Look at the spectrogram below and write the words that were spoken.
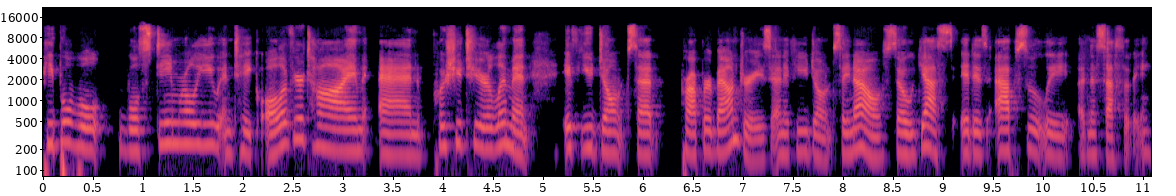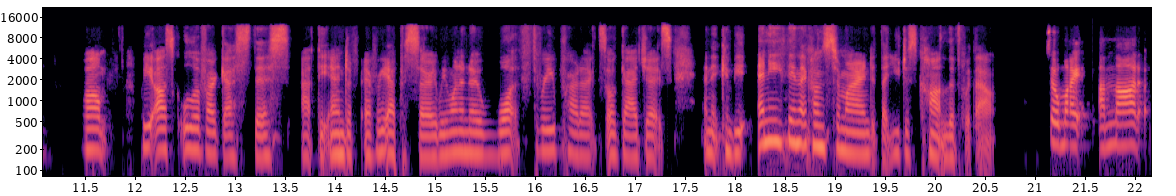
people will will steamroll you and take all of your time and push you to your limit if you don't set proper boundaries and if you don't say no. So yes, it is absolutely a necessity. Well, we ask all of our guests this at the end of every episode. We want to know what three products or gadgets, and it can be anything that comes to mind that you just can't live without. So my I'm not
